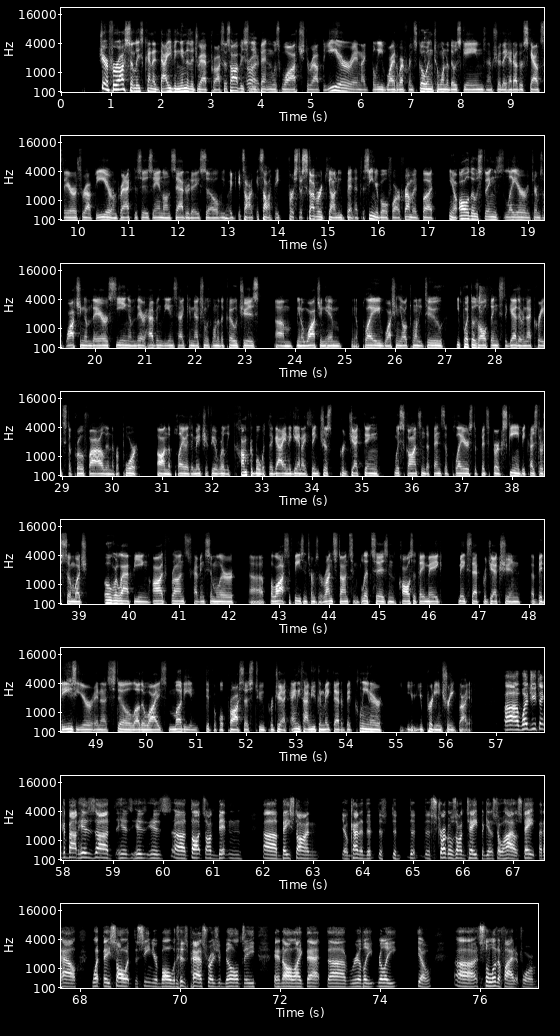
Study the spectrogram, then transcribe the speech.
Sure, for us at least, kind of diving into the draft process. Obviously, right. Benton was watched throughout the year, and I believe Weidl Reference going to one of those games. And I'm sure they had other scouts there throughout the year on practices and on Saturday. So you know, it, it's not it's not like they first discovered Keanu Benton at the Senior Bowl. Far from it, but you know, all those things layer in terms of watching him there, seeing him there, having the inside connection with one of the coaches. Um, you know, watching him, you know, play, watching the all 22. You put those all things together, and that creates the profile and the report on the player that makes you feel really comfortable with the guy. And again, I think just projecting Wisconsin defensive players to Pittsburgh scheme because there's so much overlap being odd fronts, having similar uh, philosophies in terms of run stunts and blitzes and the calls that they make makes that projection a bit easier in a still otherwise muddy and difficult process to project. Anytime you can make that a bit cleaner, you're pretty intrigued by it. Uh, what do you think about his uh, his his his uh, thoughts on Benton uh, based on you know kind of the, the the the struggles on tape against Ohio State, but how what they saw at the Senior Bowl with his pass rush ability and all like that uh, really really you know uh, solidified it for him.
